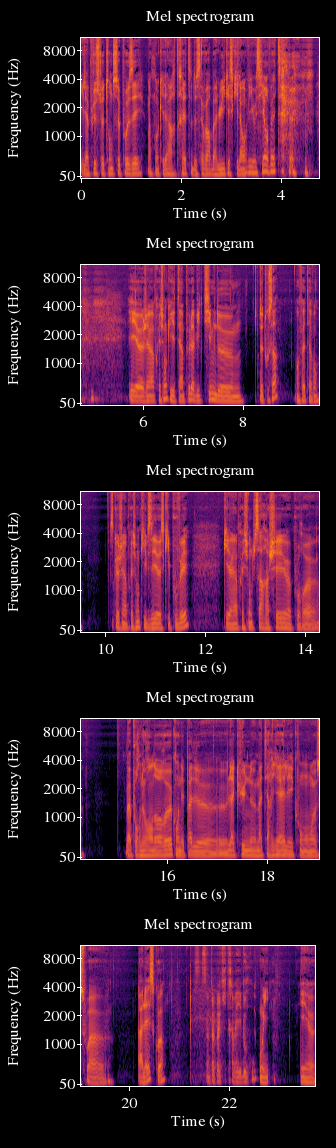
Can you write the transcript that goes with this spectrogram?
il a plus le temps de se poser maintenant qu'il est à la retraite, de savoir bah, lui qu'est-ce qu'il a envie aussi en fait. Et euh, j'ai l'impression qu'il était un peu la victime de, de tout ça en fait avant. Parce que j'ai l'impression qu'il faisait euh, ce qu'il pouvait, qu'il a l'impression de s'arracher euh, pour, bah, pour nous rendre heureux, qu'on n'ait pas de lacunes matérielles et qu'on soit à l'aise quoi. C'est un papa qui travaillait beaucoup. Et, euh,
